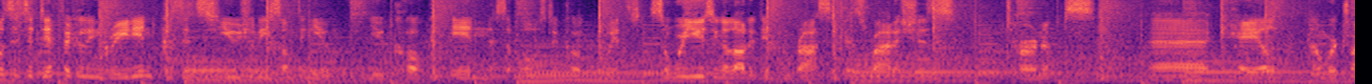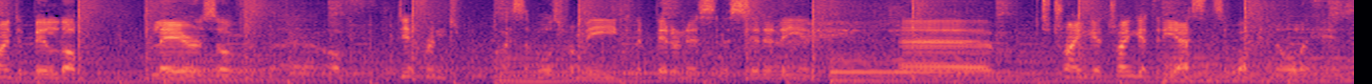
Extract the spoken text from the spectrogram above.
Suppose it's a difficult ingredient because it's usually something you, you cook in as opposed to cook with. So we're using a lot of different brassicas, radishes, turnips, uh, kale, and we're trying to build up layers of, uh, of different, I suppose for me, kind of bitterness and acidity, and um, to try and get try and get to the essence of what canola is.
